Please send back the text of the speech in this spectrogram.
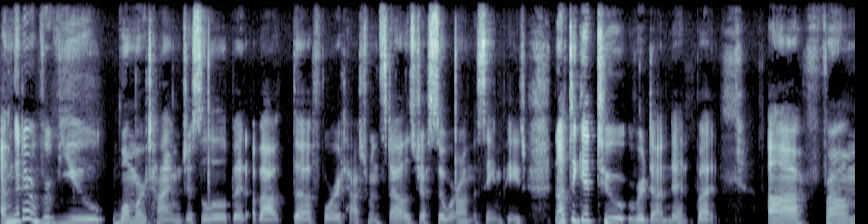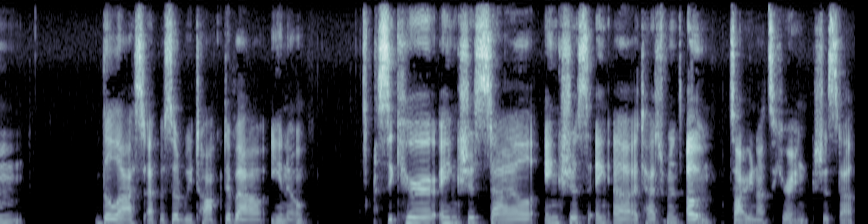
I'm going to review one more time just a little bit about the four attachment styles, just so we're on the same page. Not to get too redundant, but uh, from the last episode, we talked about, you know, secure anxious style, anxious uh, attachment. Oh, sorry, not secure anxious style.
